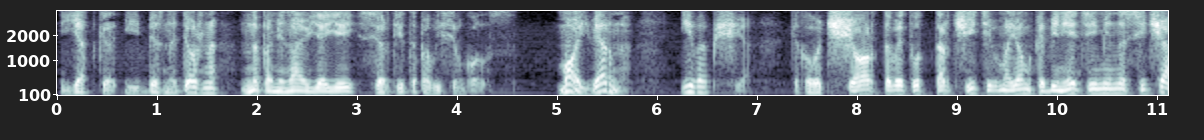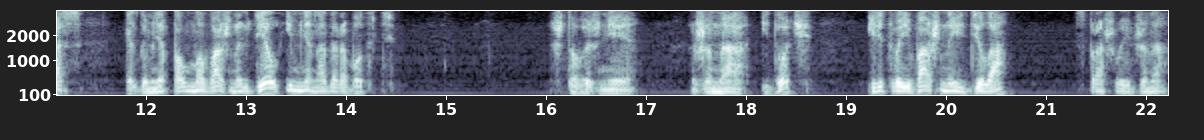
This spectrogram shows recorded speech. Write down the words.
Едко и безнадежно напоминаю я ей, сердито повысив голос. «Мой, верно? И вообще, какого черта вы тут торчите в моем кабинете именно сейчас, когда у меня полно важных дел и мне надо работать?» «Что важнее, жена и дочь или твои важные дела?» — спрашивает жена.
